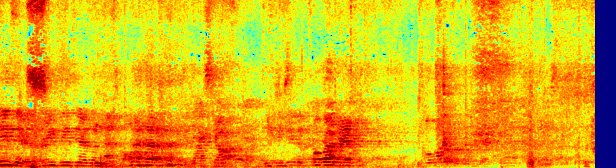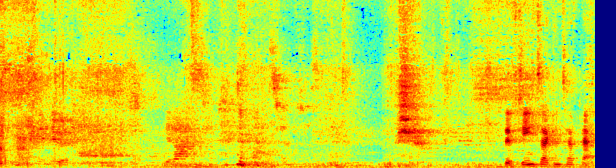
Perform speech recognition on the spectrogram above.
ring's easier. The ring's easier than that ball. you can do the pull up and pull up. Fifteen seconds have passed.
